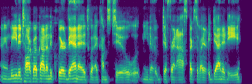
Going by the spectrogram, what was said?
I mean, we even talk about that in the queer advantage when it comes to you know different aspects of identity.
